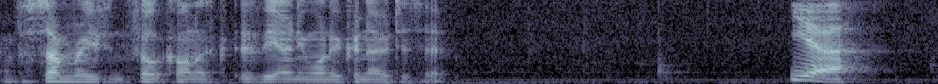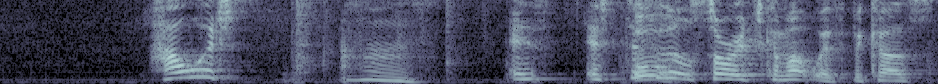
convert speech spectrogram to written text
and for some reason Phil Connors is the only one who can notice it. Yeah. How would. Hmm. It's, it's a difficult Or- story to come up with because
